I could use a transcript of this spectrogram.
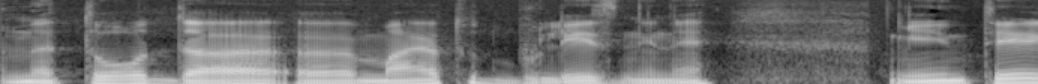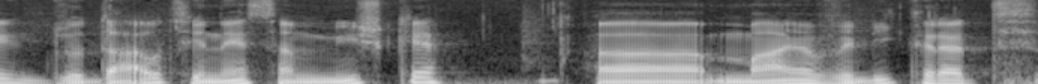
na to, da uh, imajo tudi bolezni. Ne? In te glodavci, ne samo miške, uh, imajo velikrat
